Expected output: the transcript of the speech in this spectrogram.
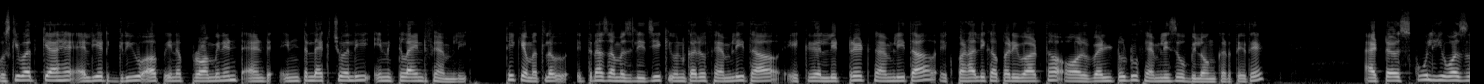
उसके बाद क्या है? Eliot grew up in a prominent and intellectually inclined family ठीक है मतलब इतना समझ लीजिए कि उनका जो फैमिली था, एक लिटरेट फैमिली था, एक पढ़ा लिखा परिवार था और वेल टू डू फैमिली से वो बिलोंग करते थे। At school he was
